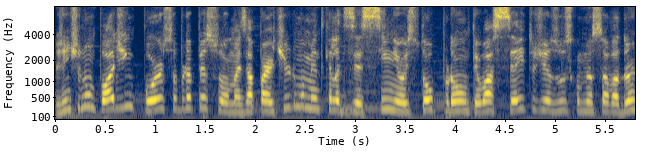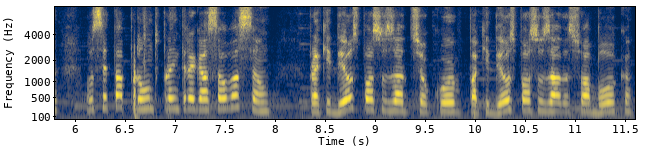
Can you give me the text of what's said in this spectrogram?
a gente não pode impor sobre a pessoa, mas a partir do momento que ela dizer sim, eu estou pronto, eu aceito Jesus como meu Salvador, você está pronto para entregar a salvação, para que Deus possa usar do seu corpo, para que Deus possa usar da sua boca.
